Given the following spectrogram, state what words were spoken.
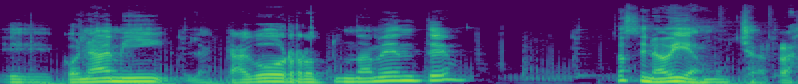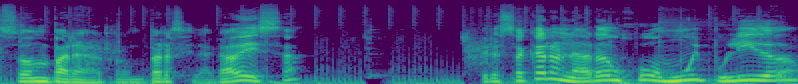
eh, Konami la cagó rotundamente. Entonces no había mucha razón para romperse la cabeza. Pero sacaron la verdad un juego muy pulido,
